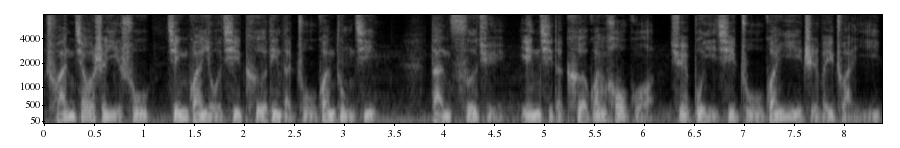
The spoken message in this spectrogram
传教士一书尽管有其特定的主观动机，但此举引起的客观后果却不以其主观意志为转移，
